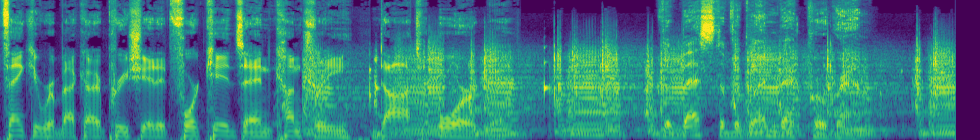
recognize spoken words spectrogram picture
Thank you, Rebecca. I appreciate it. For kids and country.org. The best of the Glenn Beck program.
